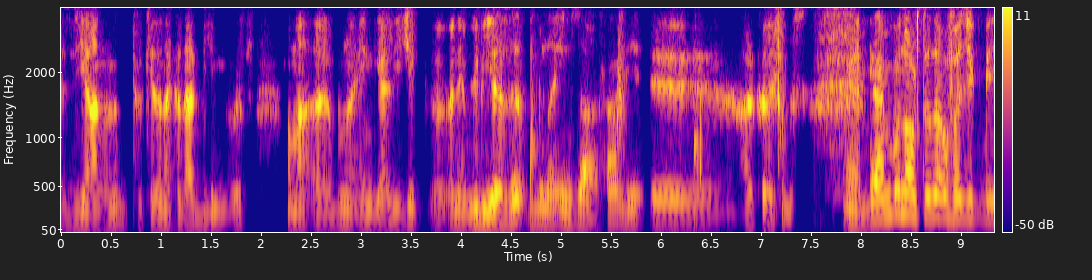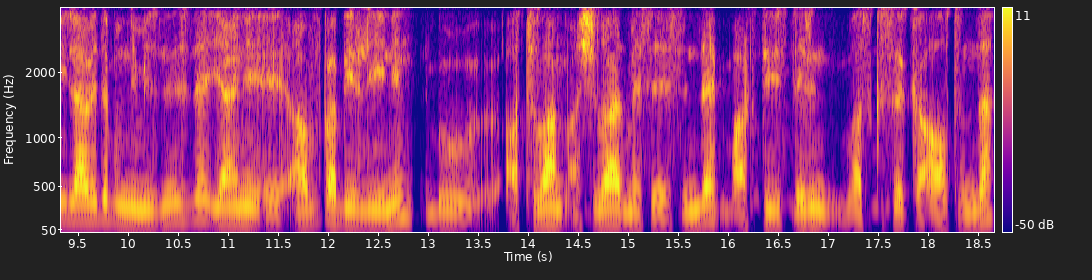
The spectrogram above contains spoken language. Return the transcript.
ziyanının Türkiye'de ne kadar bilinmiyoruz ama e, bunu engelleyecek e, önemli bir yazı. Buna imza atan bir e, arkadaşımız. Evet, ben bu noktada ufacık bir ilavede bulunayım izninizle. Yani e, Avrupa Birliği'nin bu atılan aşılar meselesinde aktivistlerin baskısı altında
